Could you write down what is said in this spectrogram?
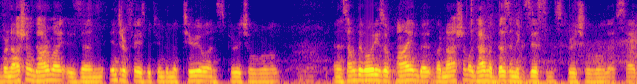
Varnashram Dharma is an interface between the material and spiritual world. And some devotees opine that Varnashram Dharma doesn't exist in the spiritual world as such.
